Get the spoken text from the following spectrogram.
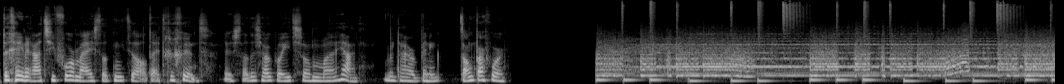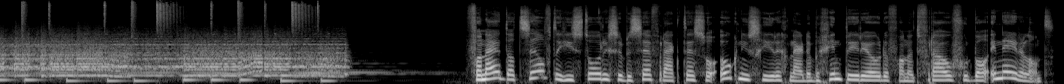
de, generatie voor mij is dat niet altijd gegund. Dus dat is ook wel iets om, uh, ja, daar ben ik dankbaar voor. Vanuit datzelfde historische besef raakt Tessel ook nieuwsgierig naar de beginperiode van het vrouwenvoetbal in Nederland.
